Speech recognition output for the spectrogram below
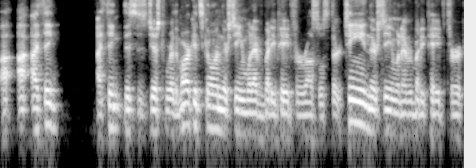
I, I think I think this is just where the market's going. They're seeing what everybody paid for Russell's 13. They're seeing what everybody paid for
